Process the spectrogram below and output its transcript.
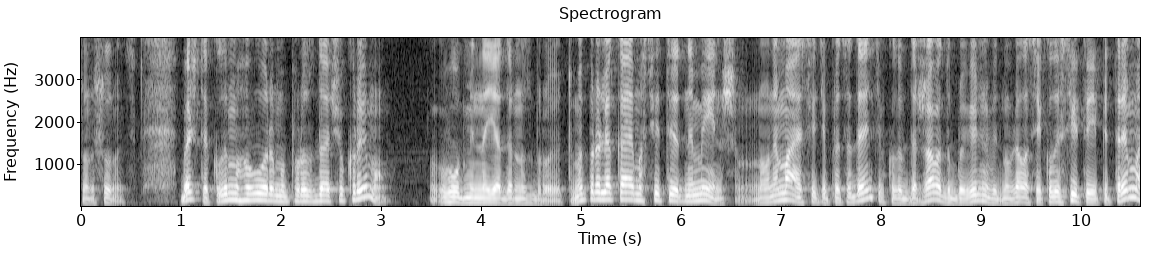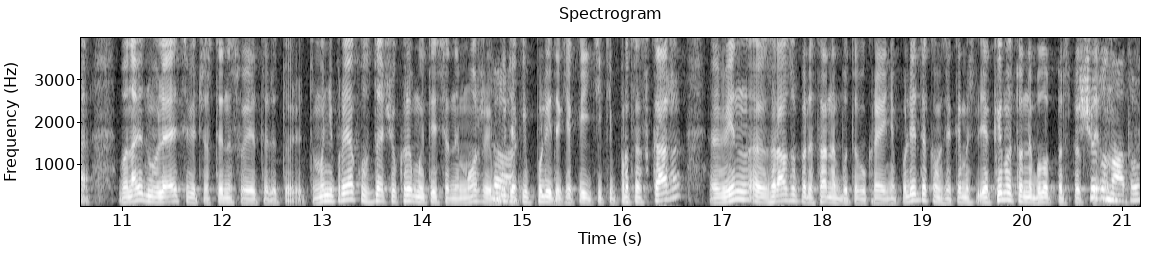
су- сунуться. Бачите, коли ми говоримо про роздачу Криму. В обмін на ядерну зброю, то ми перелякаємо світ і одним і іншим. Ну немає в світі прецедентів, коли б держава добровільно відмовлялася. І коли світ її підтримує, вона відмовляється від частини своєї території. Тому ні про яку здачу Криму йтися не може. І будь-який політик, який тільки про це скаже, він е, зразу перестане бути в Україні політиком, з якимись якими то не було б перспективами. Щодо НАТО.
